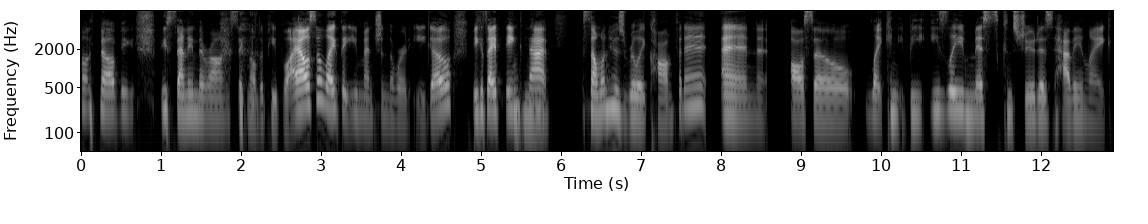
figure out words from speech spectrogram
don't know, be be sending the wrong signal to people. I also like that you mentioned the word ego because I think Mhm. that someone who's really confident and also like can be easily misconstrued as having like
